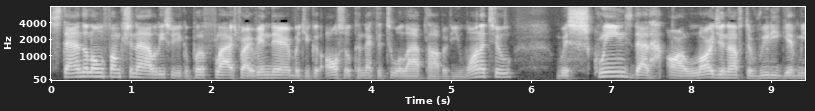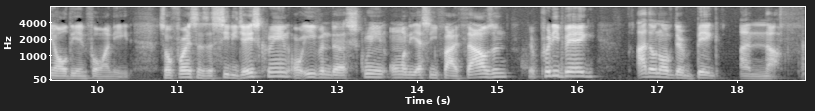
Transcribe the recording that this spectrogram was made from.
standalone functionality, so you could put a flash drive in there, but you could also connect it to a laptop if you wanted to with screens that are large enough to really give me all the info I need. So for instance, the CDJ screen or even the screen on the SC5000, they're pretty big. I don't know if they're big enough.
